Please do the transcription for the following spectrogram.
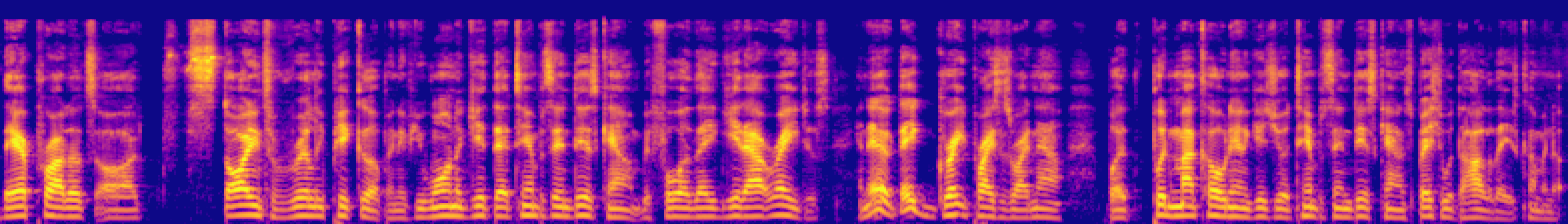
Their products are starting to really pick up. And if you want to get that 10% discount before they get outrageous, and they're they great prices right now, but putting my code in gives you a 10% discount, especially with the holidays coming up.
